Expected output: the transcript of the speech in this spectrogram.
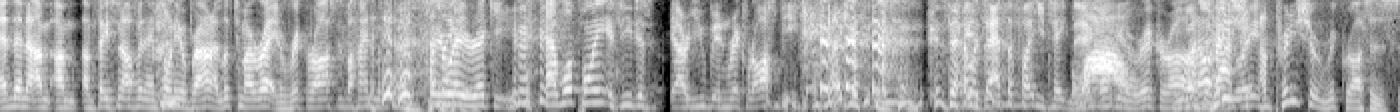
And then I'm I'm I'm facing off with Antonio Brown. I look to my right and Rick Ross is behind him. again. I'm like, Freeway Ricky. At what point is he just? Are you in Rick Ross beefing? Like, is, it, is that Is that the fight you take next? Wow. fucking Rick Well, Ross. no, I'm, pretty sure, great. I'm pretty sure Rick Ross's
